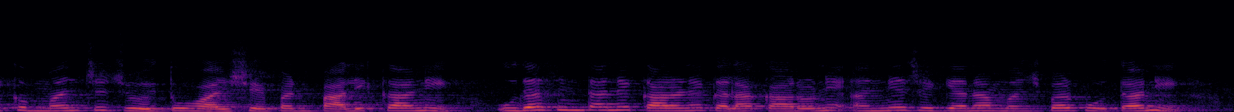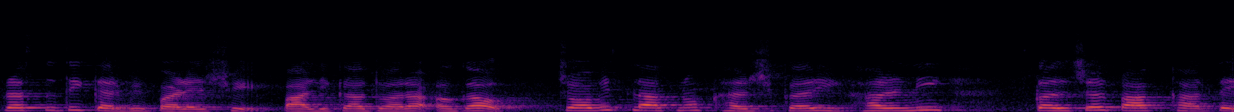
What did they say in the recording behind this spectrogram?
એક મંચ જોઈતો હોય છે, પણ પાલિકાની ઉદાસીનતાને કારણે કલાકારોને અન્ય જગ્યાના મંચ પર પોતાની પ્રસ્તુતિ કરવી પડે છે. પાલિકા દ્વારા અગાઉ ચોવીસ લાખનો ખર્ચ કરી હરની સ્કલ્ચર પાર્ક ખાતે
